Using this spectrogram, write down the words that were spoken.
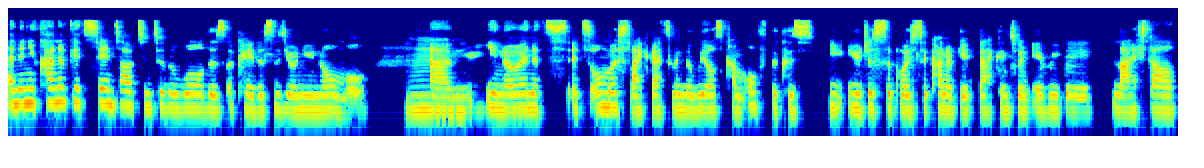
And then you kind of get sent out into the world as, okay, this is your new normal. Um, mm. Um, you know, and it's it's almost like that's when the wheels come off because you, you're just supposed to kind of get back into an everyday lifestyle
